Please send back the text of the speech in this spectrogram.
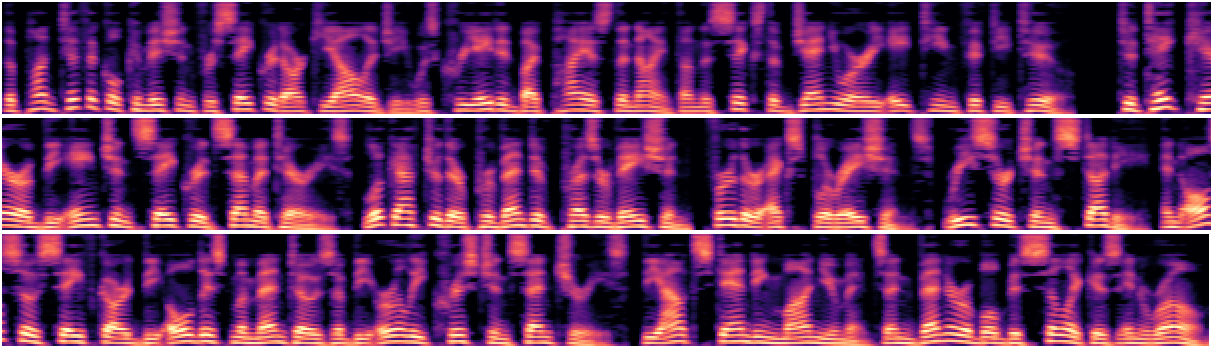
the Pontifical Commission for Sacred Archaeology was created by Pius IX on 6 January 1852 to take care of the ancient sacred cemeteries, look after their preventive preservation, further explorations, research and study, and also safeguard the oldest mementos of the early Christian centuries, the outstanding monuments and venerable basilicas in Rome,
